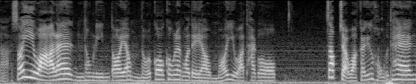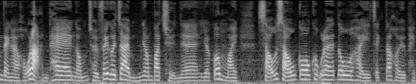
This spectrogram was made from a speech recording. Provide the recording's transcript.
啊，所以话咧，唔同年代有唔同嘅歌曲咧，我哋又唔可以话太过执着话究竟好听定系好难听咁，除非佢真系五音不全啫。若果唔系，首首歌曲咧都系值得去评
